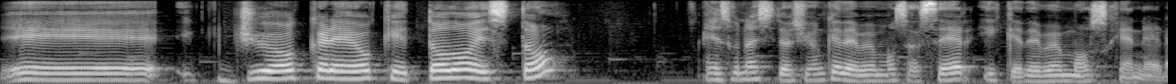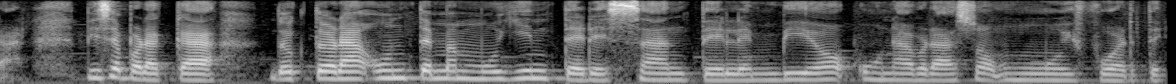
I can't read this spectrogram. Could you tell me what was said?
Eh, yo creo que todo esto es una situación que debemos hacer y que debemos generar. Dice por acá, doctora, un tema muy interesante, le envío un abrazo muy fuerte.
